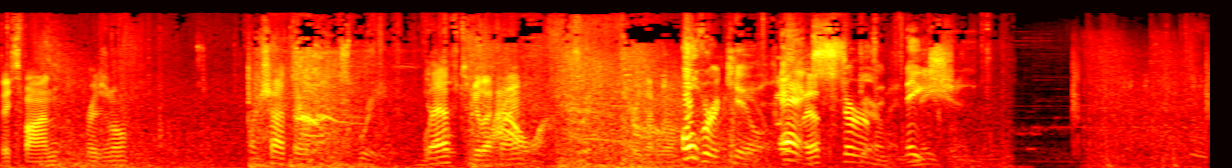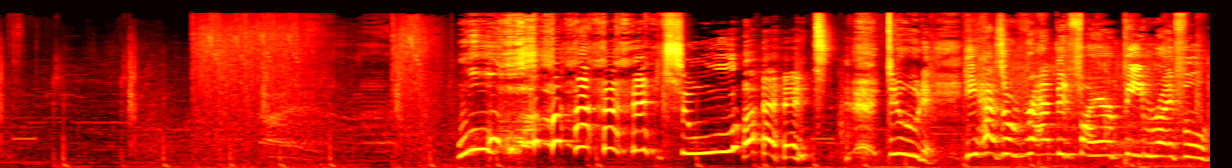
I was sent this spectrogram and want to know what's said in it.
They spawn original. One shot there. Left. You left Wow. right? Overkill. Extermination. What? What? Dude, he has a rapid fire beam rifle.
